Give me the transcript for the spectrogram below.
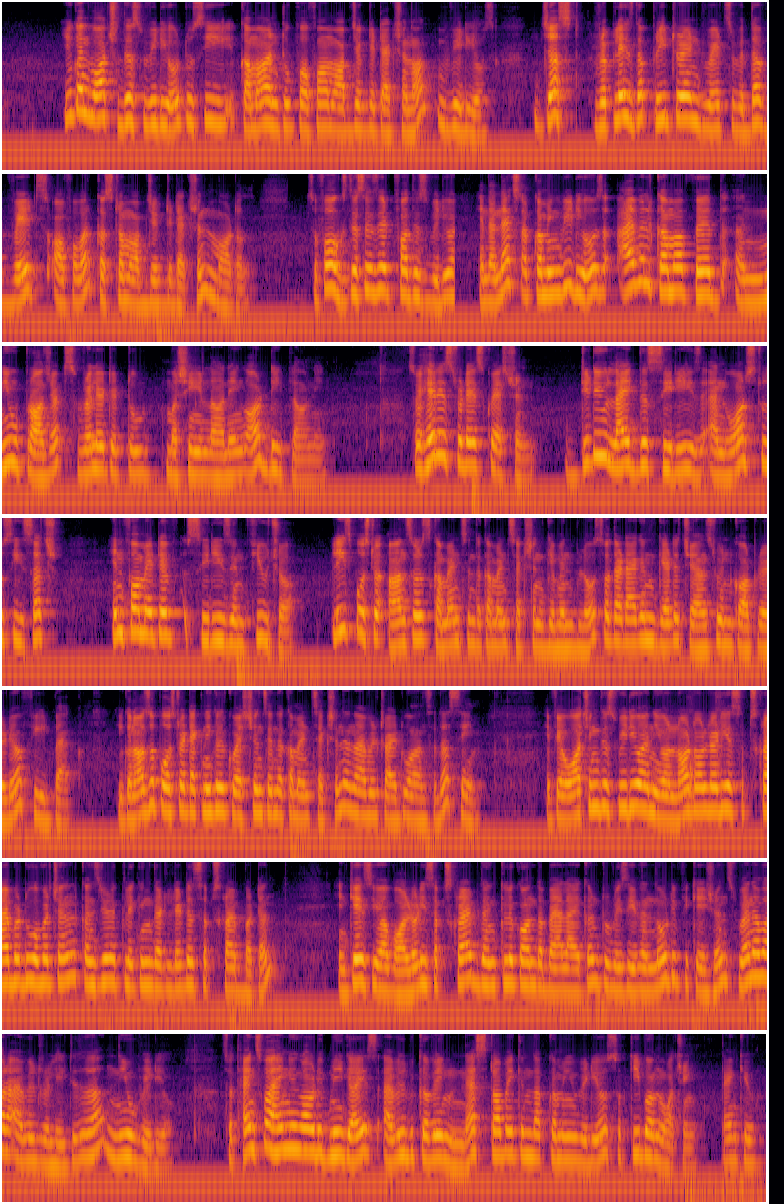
You can watch this video to see command to perform object detection on videos. Just replace the pre-trained weights with the weights of our custom object detection model. So folks, this is it for this video. In the next upcoming videos, I will come up with uh, new projects related to machine learning or deep learning. So here is today's question. Did you like this series and wants to see such informative series in future. Please post your answers, comments in the comment section given below so that I can get a chance to incorporate your feedback. You can also post your technical questions in the comment section and I will try to answer the same. If you're watching this video and you are not already a subscriber to our channel, consider clicking that little subscribe button. In case you have already subscribed, then click on the bell icon to receive the notifications whenever I will release a new video. So thanks for hanging out with me guys. I will be covering next topic in the upcoming video. So keep on watching. Thank you.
